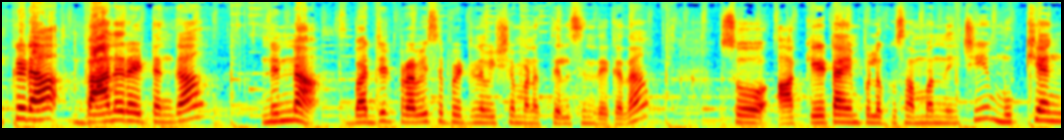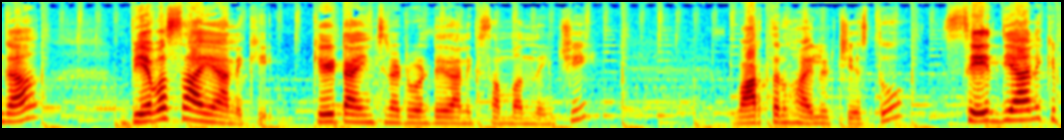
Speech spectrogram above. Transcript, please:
ఇక్కడ బ్యానర్ ఐటంగా నిన్న బడ్జెట్ ప్రవేశపెట్టిన విషయం మనకు తెలిసిందే కదా. సో ఆ కేటాయింపులకు సంబంధించి ముఖ్యంగా వ్యవసాయానికి కేటాయించినటువంటి దానికి సంబంధించి వార్తను హైలైట్ చేస్తూ సేద్యానికి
